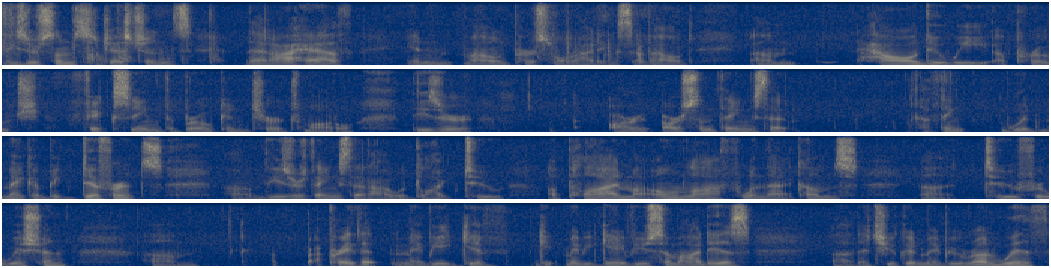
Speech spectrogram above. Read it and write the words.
these are some suggestions that I have in my own personal writings about um, how do we approach fixing the broken church model. These are are are some things that I think would make a big difference. Um, these are things that I would like to apply in my own life when that comes uh, to fruition. Um, I pray that maybe give maybe gave you some ideas uh, that you could maybe run with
